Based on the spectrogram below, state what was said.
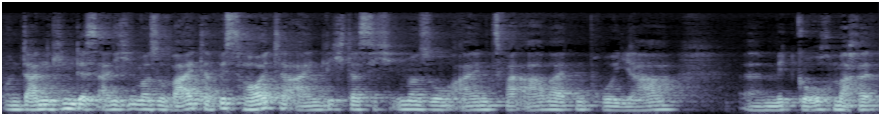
und dann ging das eigentlich immer so weiter, bis heute eigentlich, dass ich immer so ein, zwei Arbeiten pro Jahr äh, mit Geruch mache.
